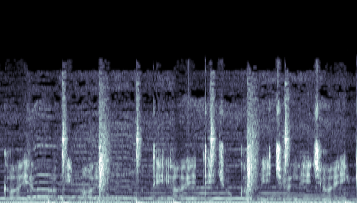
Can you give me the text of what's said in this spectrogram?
गायब अभी मालूम होते आए थे जो कभी चले जाएँगे।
